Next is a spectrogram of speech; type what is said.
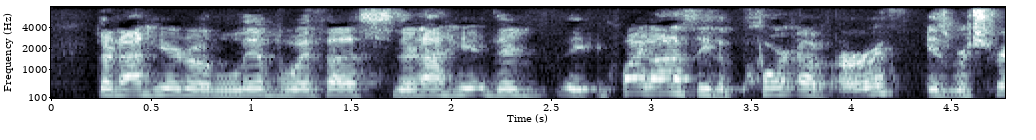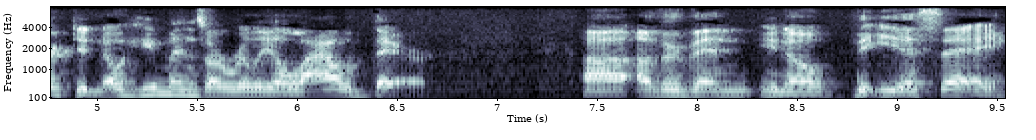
they're not here to live with us, they're not here. They're, they, quite honestly, the port of Earth is restricted. No humans are really allowed there, uh, other than you know the ESA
